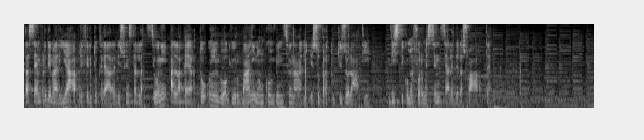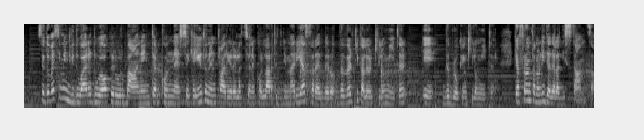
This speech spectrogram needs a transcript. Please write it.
Da sempre De Maria ha preferito creare le sue installazioni all'aperto o in luoghi urbani non convenzionali e soprattutto isolati, visti come forma essenziale della sua arte. Se dovessimo individuare due opere urbane interconnesse che aiutano a entrare in relazione con l'arte di Di Maria sarebbero The Vertical Earth Kilometer e The Broken Kilometer, che affrontano l'idea della distanza.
